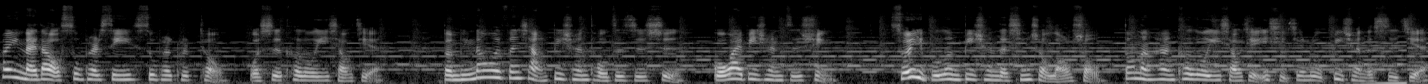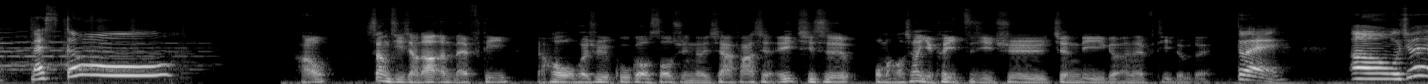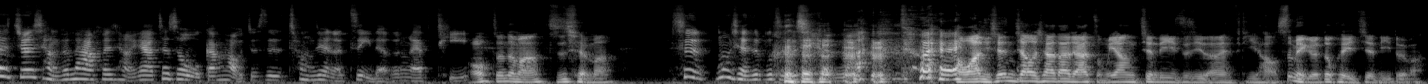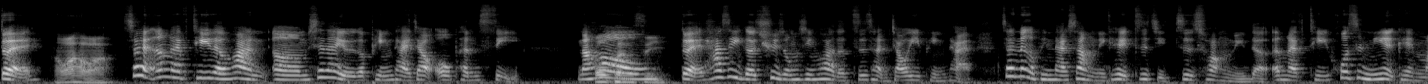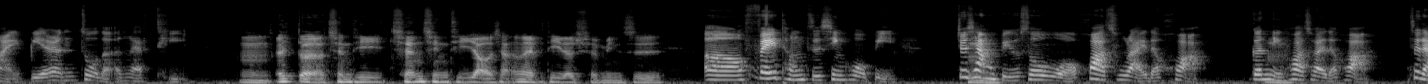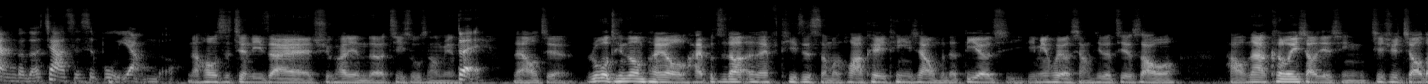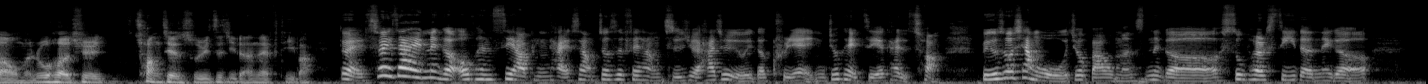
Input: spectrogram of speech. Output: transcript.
欢迎来到 Super C Super Crypto，我是克洛伊小姐。本频道会分享币圈投资知识、国外币圈资讯，所以不论币圈的新手老手，都能和克洛伊小姐一起进入币圈的世界。Let's go！好，上集讲到 NFT，然后我回去 Google 搜寻了一下，发现诶，其实我们好像也可以自己去建立一个 NFT，对不对？对，呃，我觉得就是想跟大家分享一下，这周我刚好就是创建了自己的 NFT，哦，真的吗？值钱吗？是目前是不值钱啦。对，好啊，你先教一下大家怎么样建立自己的 NFT 号，是每个人都可以建立，对吧？对，好啊，好啊。所以 NFT 的话，嗯，现在有一个平台叫 OpenSea，然后对，它是一个去中心化的资产交易平台，在那个平台上，你可以自己自创你的 NFT，或是你也可以买别人做的 NFT。嗯，哎，对了，前提前情提要一下，NFT 的全名是呃，非同质性货币，就像嗯比如说我画出来的画，跟你嗯画出来的画，这两个的价值是不一样的。然后是建立在区块链的技术上面。对，了解。如果听众朋友还不知道 NFT 是什么的话，可以听一下我们的第二集，里面会有详细的介绍哦。好，那克洛伊小姐，请继续教导我们如何去创建属于自己的 NFT 吧。对，所以在那个 OpenSea 平台上，就是非常直觉，它就有一个 Create，你就可以直接开始创。比如说像我，我就把我们那个 Super C 的那个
